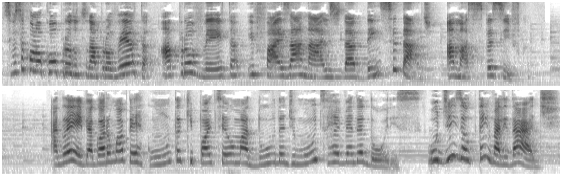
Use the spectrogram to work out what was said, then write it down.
Se você colocou o produto na proveta, aproveita e faz a análise da densidade, a massa específica. A Gleibe, agora uma pergunta que pode ser uma dúvida de muitos revendedores. O diesel tem validade?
